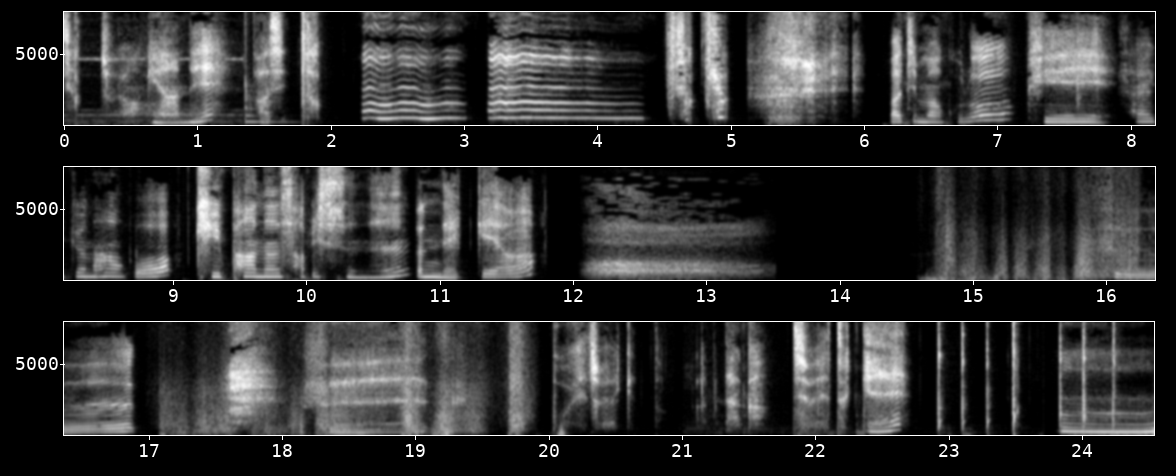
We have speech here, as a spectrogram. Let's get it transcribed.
착 조용히 하네. 다시 마지막으로 귀 살균하고 귀 파는 서비스는 끝낼게요. 슥, 슥. 보여줘야겠다. 안 나가. 지워줄게. 음.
